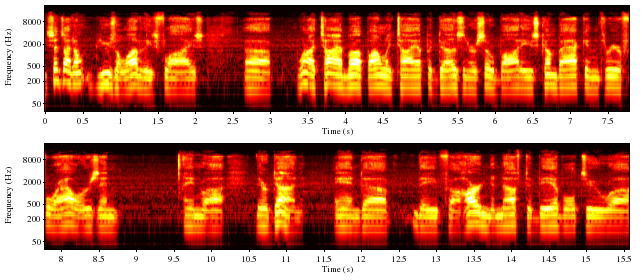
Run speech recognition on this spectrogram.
since I don't use a lot of these flies when I tie them up I only tie up a dozen or so bodies come back in three or four hours and and uh, they're done. And uh, they've uh, hardened enough to be able to uh,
